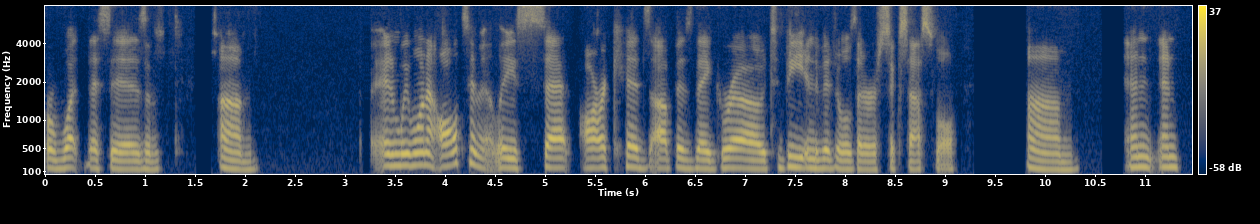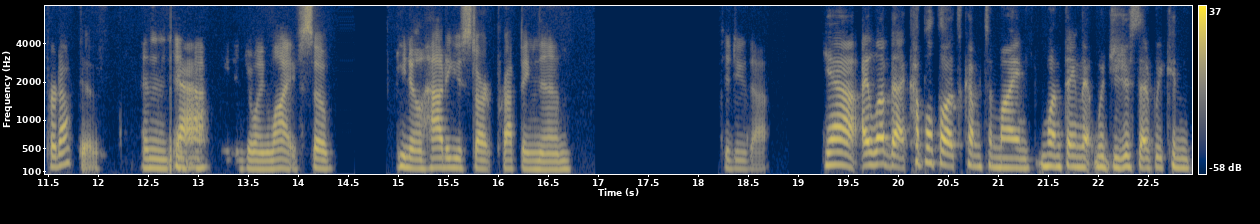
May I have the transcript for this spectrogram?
or what this is. And um and we want to ultimately set our kids up as they grow to be individuals that are successful um, and and productive and, yeah. and enjoying life. So you know how do you start prepping them to do that yeah i love that a couple thoughts come to mind one thing that what you just said we can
